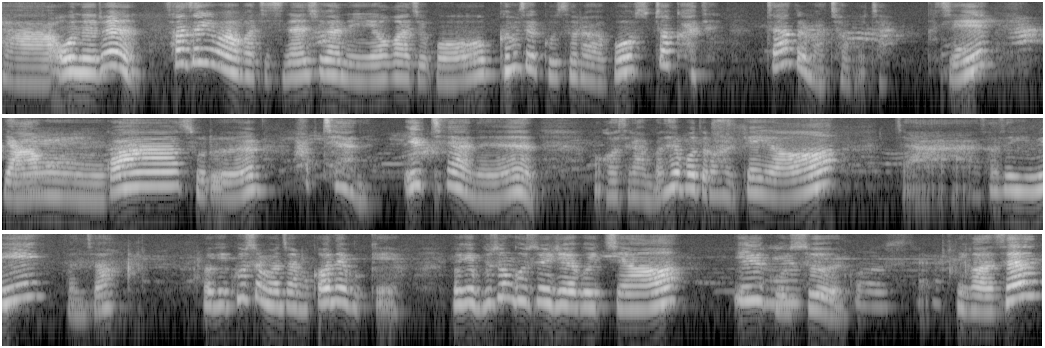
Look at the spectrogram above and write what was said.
자, 오늘은 선생님하고 같이 지난 시간에 이어가지고 금색 구슬하고 숫자 카드 짝을 맞춰보자. 그지? 양과 수를 합체하는, 일체하는 것을 한번 해보도록 할게요. 자, 선생님이 먼저 여기 구슬 먼저 한번 꺼내 볼게요. 여기 무슨 구슬이라고 있죠? 1구슬. 구슬, 이것은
